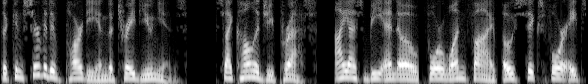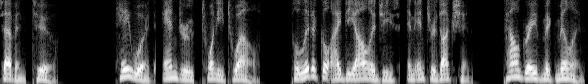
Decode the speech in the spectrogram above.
The Conservative Party and the Trade Unions. Psychology Press. ISBN 0-415-06487-2. Heywood, Andrew 2012. Political Ideologies, An Introduction. Palgrave Macmillan.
